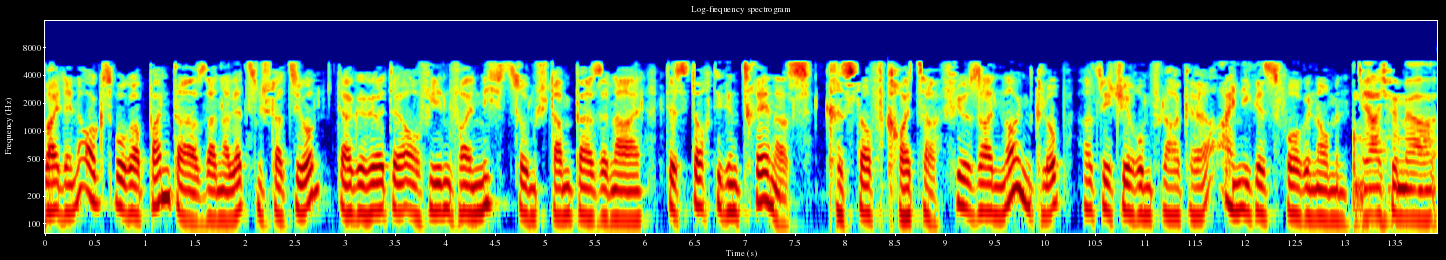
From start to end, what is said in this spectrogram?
Bei den Augsburger Panther, seiner letzten Station, da gehörte er auf jeden Fall nicht zum Stammpersonal des dortigen Trainers Christoph Kreuzer. Für seinen neuen Club hat sich Jerome Flake einiges vorgenommen. Ja, ich will mehr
